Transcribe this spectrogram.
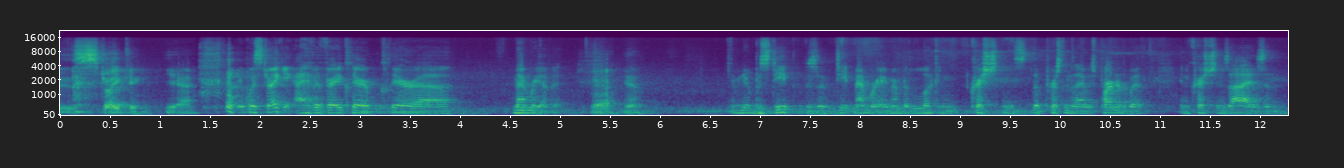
is striking. Yeah. it was striking. I have a very clear, clear uh, memory of it. Yeah. Yeah. I mean, it was deep. It was a deep memory. I remember looking Christian's, the person that I was partnered with, in Christian's eyes and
